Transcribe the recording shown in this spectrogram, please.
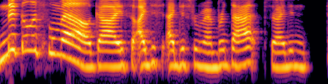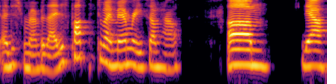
Nicolas Flamel, guys. So I just I just remembered that. So I didn't I just remember that. It just popped into my memory somehow. Um yeah.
